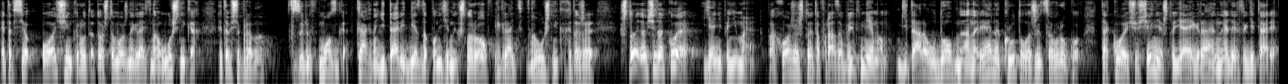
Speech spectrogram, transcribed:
это все очень круто. То, что можно играть в наушниках, это вообще прямо взрыв мозга. Как на гитаре без дополнительных шнуров играть в наушниках? Это же... Что это вообще такое? Я не понимаю. Похоже, что эта фраза будет мемом. Гитара удобна, она реально круто ложится в руку. Такое ощущение, что я играю на электрогитаре.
